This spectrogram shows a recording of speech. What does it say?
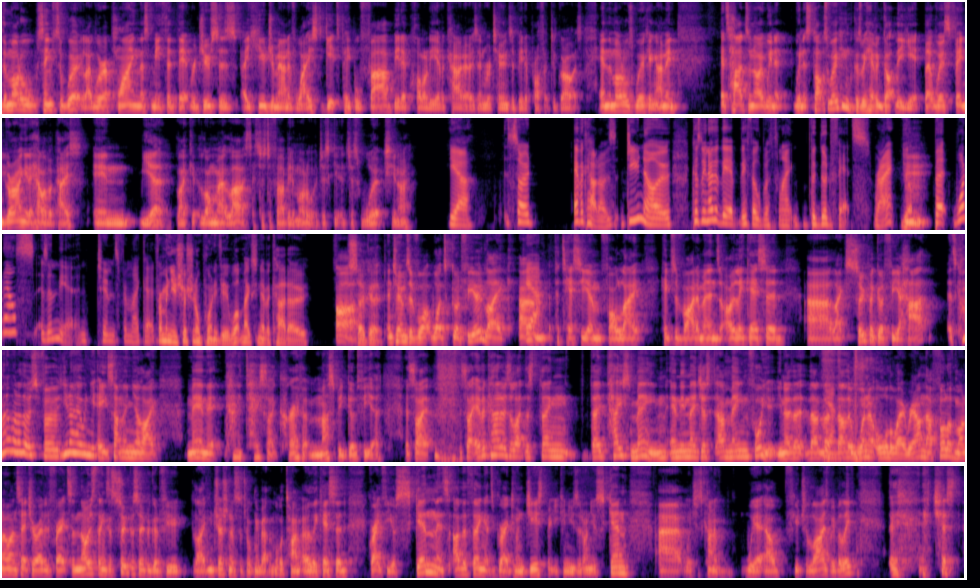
the model seems to work. Like we're applying this method that reduces a huge amount of waste, gets people far better quality avocados, and returns a better profit to growers. And the model's working. I mean, it's hard to know when it when it stops working because we haven't got there yet. But we've been growing at a hell of a pace, and yeah, like long may it last. It's just a far better model. It just it just works, you know. Yeah. So avocados, do you know because we know that they're they're filled with like the good fats, right? Yeah. Hmm. But what else is in there in terms from like a From a nutritional point of view, what makes an avocado Oh, so good? in terms of what what's good for you, like um, Yeah. potassium, folate, heaps of vitamins, oleic acid, uh, like super good for your heart. It's kind of one of those foods. You know how when you eat something, you're like, man, that kind of tastes like crap. It must be good for you. It's like it's like avocados are like this thing. They taste mean, and then they just are mean for you. You know, they're, they're, Yeah. they're the winner all the way around. They're full of monounsaturated fats, and those things are super, super good for you. Like nutritionists are talking about them all the time. Oleic acid, great for your skin. That's other thing. It's great to ingest, but you can use it on your skin, uh, which is kind of where our future lies, we believe. It just,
